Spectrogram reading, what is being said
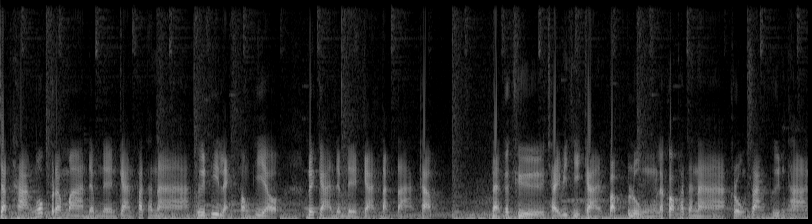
จัดหางบประมาณดำเนินการพัฒนาพื้นที่แหล่งท่องเที่ยว ด้วยการดำเนินการต่างๆครับนั่นก็คือใช้วิธีการปรับปรุง แล้วก็พัฒนาโครงสร้างพื้นฐาน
